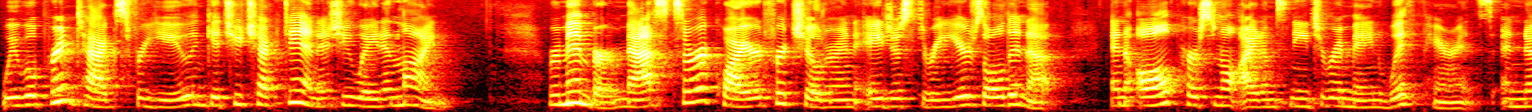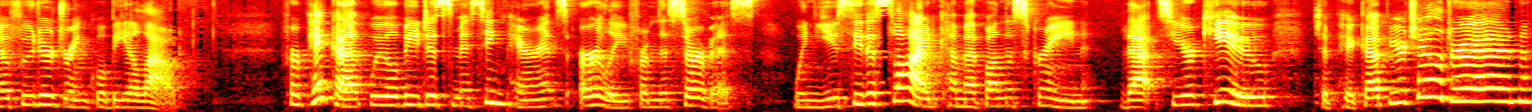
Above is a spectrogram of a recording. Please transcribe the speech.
We will print tags for you and get you checked in as you wait in line. Remember, masks are required for children ages 3 years old and up, and all personal items need to remain with parents, and no food or drink will be allowed. For pickup, we will be dismissing parents early from the service. When you see the slide come up on the screen, that's your cue to pick up your children.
